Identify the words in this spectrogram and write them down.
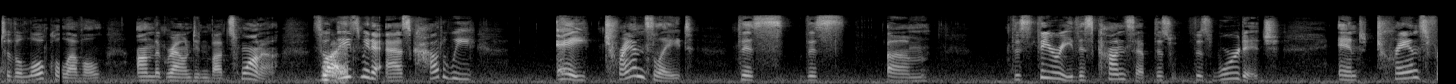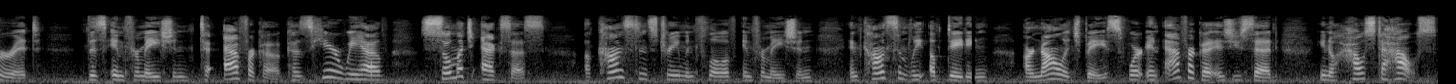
to the local level on the ground in Botswana. So right. it leads me to ask how do we, A, translate this, this, um, this theory, this concept, this this wordage, and transfer it this information to Africa because here we have so much access, a constant stream and flow of information, and constantly updating our knowledge base. Where in Africa, as you said, you know, house to house,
